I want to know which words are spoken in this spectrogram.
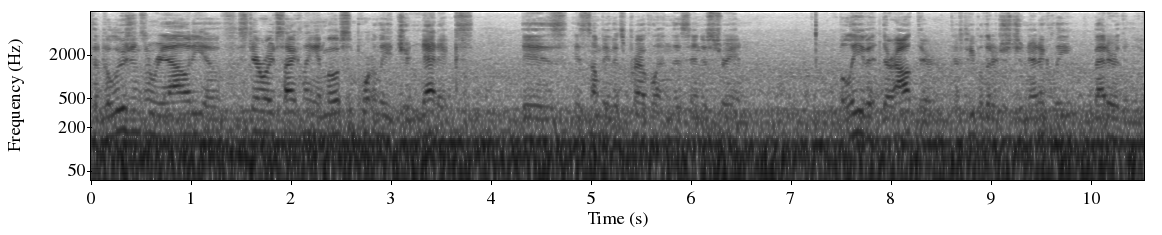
the delusions and reality of steroid cycling and most importantly genetics is is something that's prevalent in this industry and believe it, they're out there. There's people that are just genetically better than you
